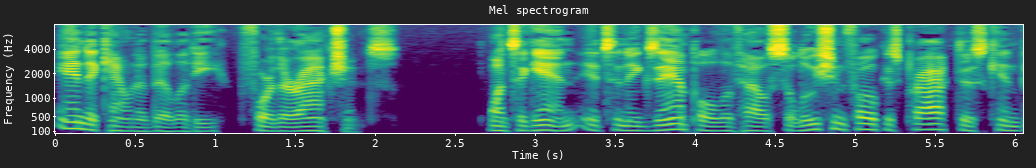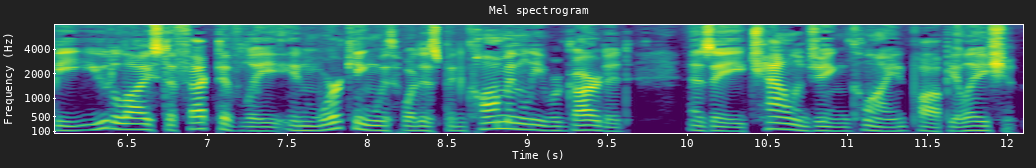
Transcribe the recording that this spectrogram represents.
and accountability for their actions. Once again, it's an example of how solution focused practice can be utilized effectively in working with what has been commonly regarded as a challenging client population.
